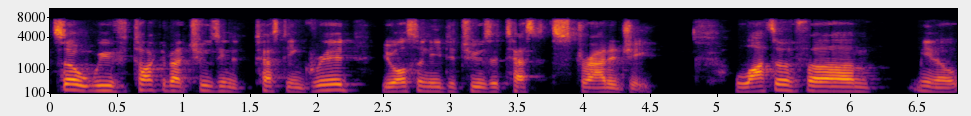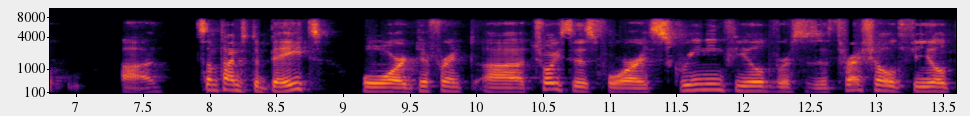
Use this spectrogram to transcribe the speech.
So we've talked about choosing a testing grid. You also need to choose a test strategy. Lots of, um, you know, uh, sometimes debate or different uh, choices for a screening field versus a threshold field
